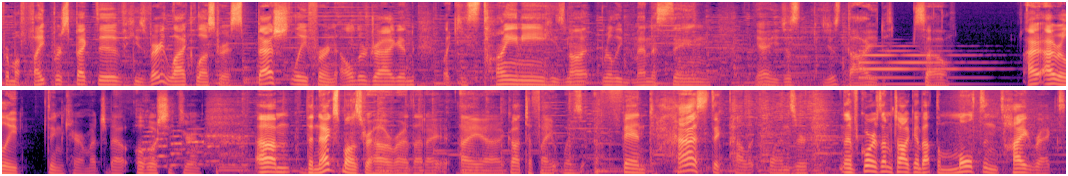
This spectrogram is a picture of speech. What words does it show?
From a fight perspective, he's very lackluster, especially for an elder dragon. Like he's tiny, he's not really menacing. Yeah, he just he just died. So I, I really didn't care much about Oroshi Kirin. Um, the next monster, however, that I, I uh, got to fight was a fantastic palate cleanser. And of course, I'm talking about the Molten Tigrex.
